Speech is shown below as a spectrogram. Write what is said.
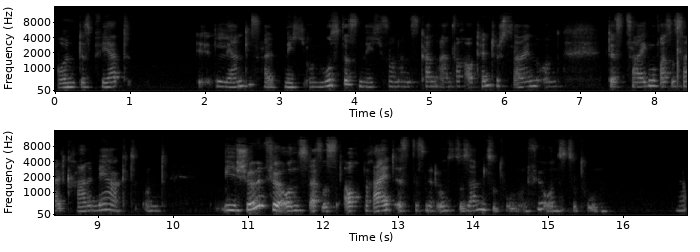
Und das Pferd lernt es halt nicht und muss das nicht, sondern es kann einfach authentisch sein und das zeigen, was es halt gerade merkt. Und wie schön für uns, dass es auch bereit ist, das mit uns zusammen zu tun und für uns zu tun. Ja.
